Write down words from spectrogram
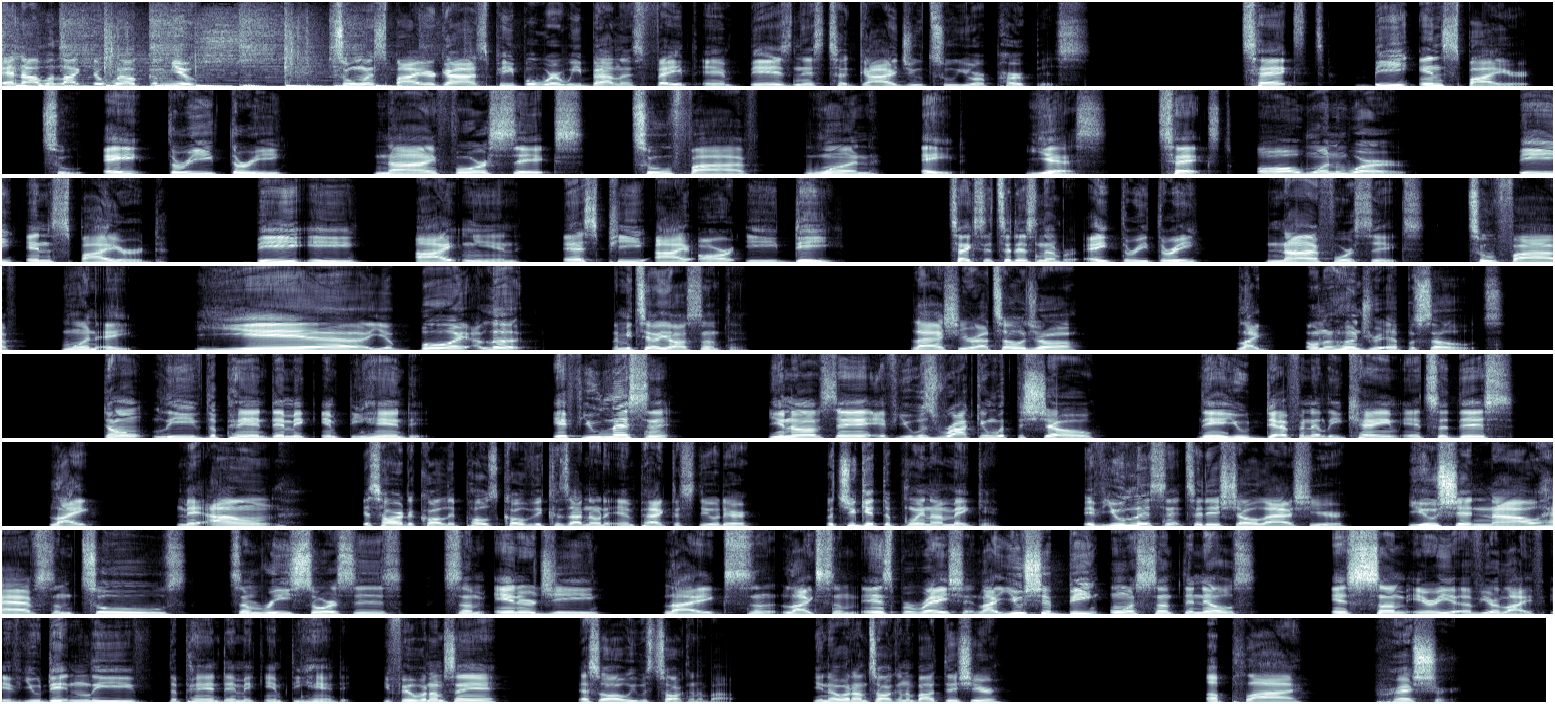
and I would like to welcome you to Inspire God's People, where we balance faith and business to guide you to your purpose. Text Be Inspired to 833 946 2518. Yes, text all one word be inspired. B E I N S P I R E D. Text it to this number 833 946 2518. Yeah, your boy. Uh, look, let me tell y'all something. Last year I told y'all, like on a 100 episodes, don't leave the pandemic empty handed. If you listen, you know what I'm saying? If you was rocking with the show, then you definitely came into this like man, I don't it's hard to call it post COVID because I know the impact is still there. But you get the point I'm making. If you listened to this show last year, you should now have some tools, some resources, some energy, like some like some inspiration. Like you should be on something else in some area of your life if you didn't leave the pandemic empty-handed. You feel what I'm saying? That's all we was talking about. You know what I'm talking about this year? Apply pressure.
